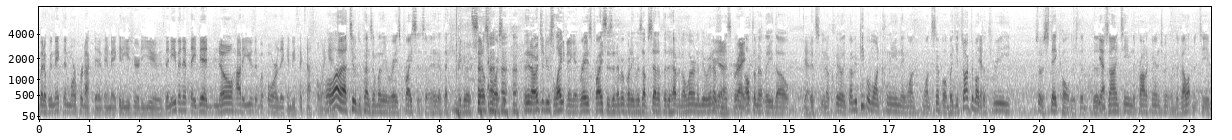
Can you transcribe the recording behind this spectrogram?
but if we make them more productive and make it easier to use, then even if they did know how to use it before, they can be successful again. Well, a lot of that too depends on whether you raise prices. I mean, if they think of Salesforce, you know, introduced Lightning and raised prices, and everybody was upset at the, having to learn a new interface. Yeah, right. ultimately, though, yeah. it's you know clearly. I mean, people want clean, they want want simple. But you talked about Yep. the three sort of stakeholders: the, the Yeah. design team, the product management, and the development team.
